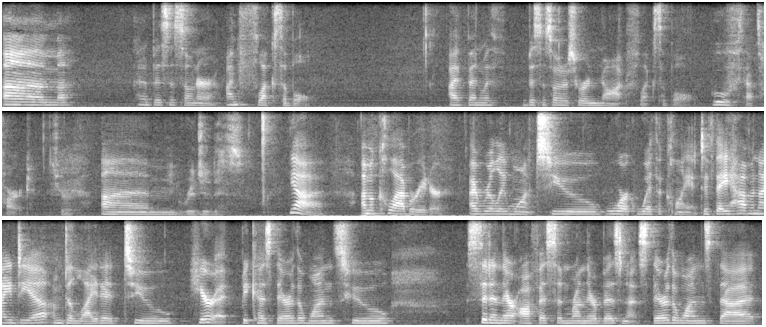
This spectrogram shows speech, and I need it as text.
Um, kind of business owner, I'm flexible. I've been with business owners who are not flexible. Oof, that's hard. Sure. Um, Being rigid is. yeah, I'm a collaborator. I really want to work with a client. If they have an idea, I'm delighted to hear it because they're the ones who sit in their office and run their business. They're the ones that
